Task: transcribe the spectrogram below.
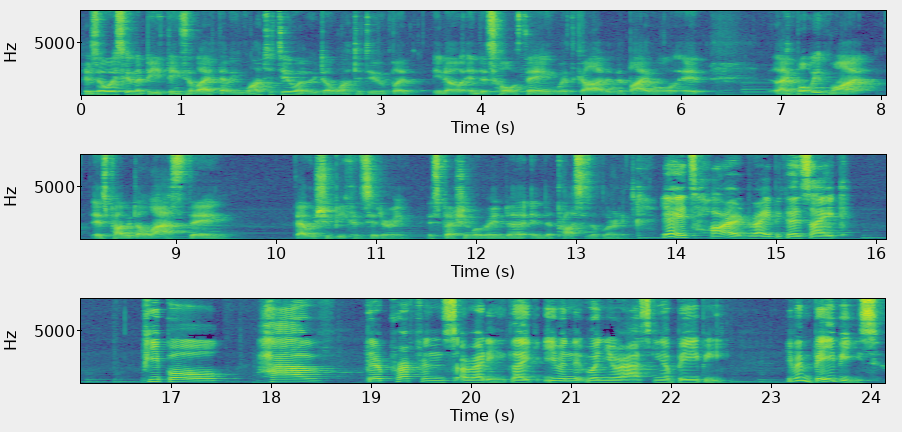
There's always going to be things in life that we want to do and we don't want to do, but you know, in this whole thing with God and the Bible, it like what we want is probably the last thing that we should be considering, especially when we're in the in the process of learning. Yeah, it's hard, right? Because like people have their preference already. Like even when you're asking a baby, even babies,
